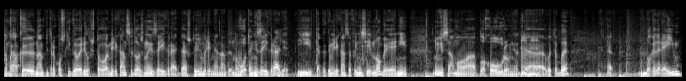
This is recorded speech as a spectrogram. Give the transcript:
ну, как э, нам Петраковский говорил, что американцы должны заиграть, да, что им время надо. Ну, вот они заиграли. И так как американцев и не сей много, и они, ну, не самого плохого уровня для угу. ВТБ, благодаря им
